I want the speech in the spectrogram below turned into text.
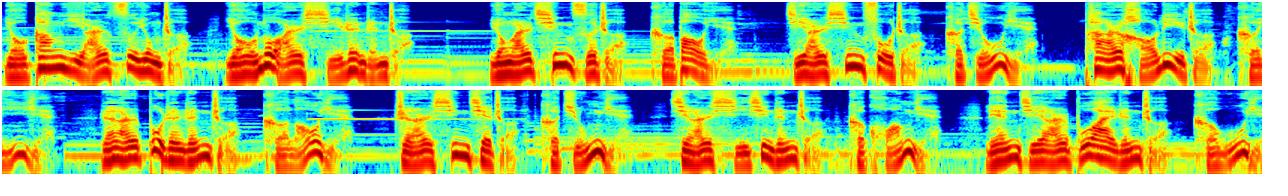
有刚毅而自用者，有懦而喜任人者。勇而轻死者，可报也；急而心速者，可久也；贪而好利者，可疑也；仁而不仁人者，可劳也；智而心切者，可窘也；信而喜信人者，可狂也；廉洁而不爱人者，可无也；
